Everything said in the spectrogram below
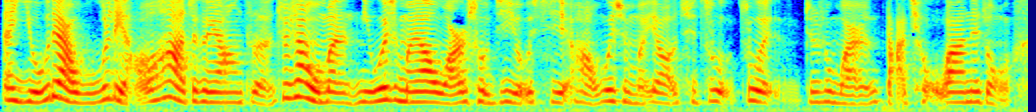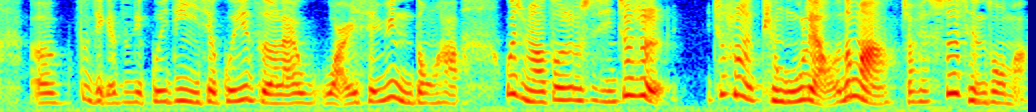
哎，有点无聊哈，这个样子。就像我们，你为什么要玩手机游戏哈？为什么要去做做，就是玩打球啊那种，呃，自己给自己规定一些规则来玩一些运动哈？为什么要做这个事情？就是就是挺无聊的嘛，找些事情做嘛。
